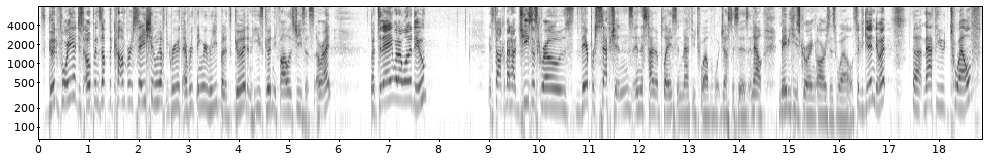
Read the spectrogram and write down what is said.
It's good for you. It just opens up the conversation. We have to agree with everything we read, but it's good, and he's good, and he follows Jesus, all right? But today, what I want to do is talk about how Jesus grows their perceptions in this time and place in Matthew 12 of what justice is, and how maybe he's growing ours as well. So if you get into it, uh, Matthew 12,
